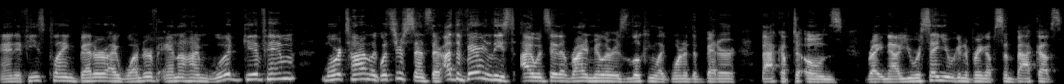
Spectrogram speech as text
And if he's playing better, I wonder if Anaheim would give him more time. Like, what's your sense there? At the very least, I would say that Ryan Miller is looking like one of the better backup to owns right now. You were saying you were going to bring up some backups.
